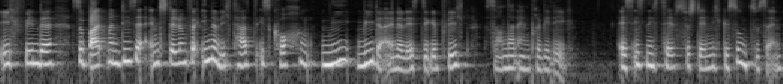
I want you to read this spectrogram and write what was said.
Ich finde, sobald man diese Einstellung verinnerlicht hat, ist Kochen nie wieder eine lästige Pflicht, sondern ein Privileg. Es ist nicht selbstverständlich, gesund zu sein.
